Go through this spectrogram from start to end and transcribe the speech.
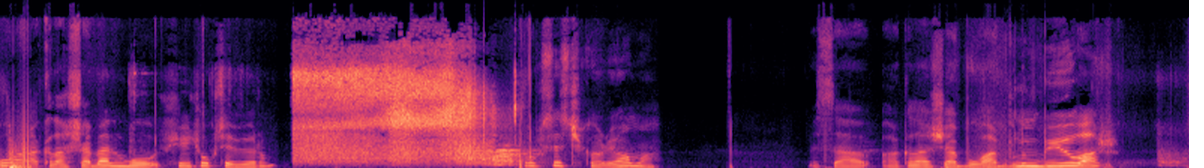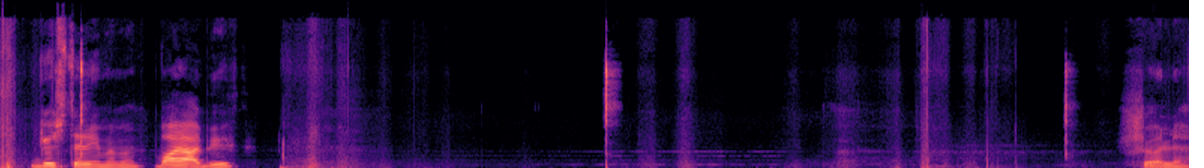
bu var arkadaşlar. Ben bu şeyi çok seviyorum. Çok ses çıkarıyor ama. Mesela arkadaşlar bu var. Bunun büyüğü var. Göstereyim hemen. Baya büyük. Şöyle.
